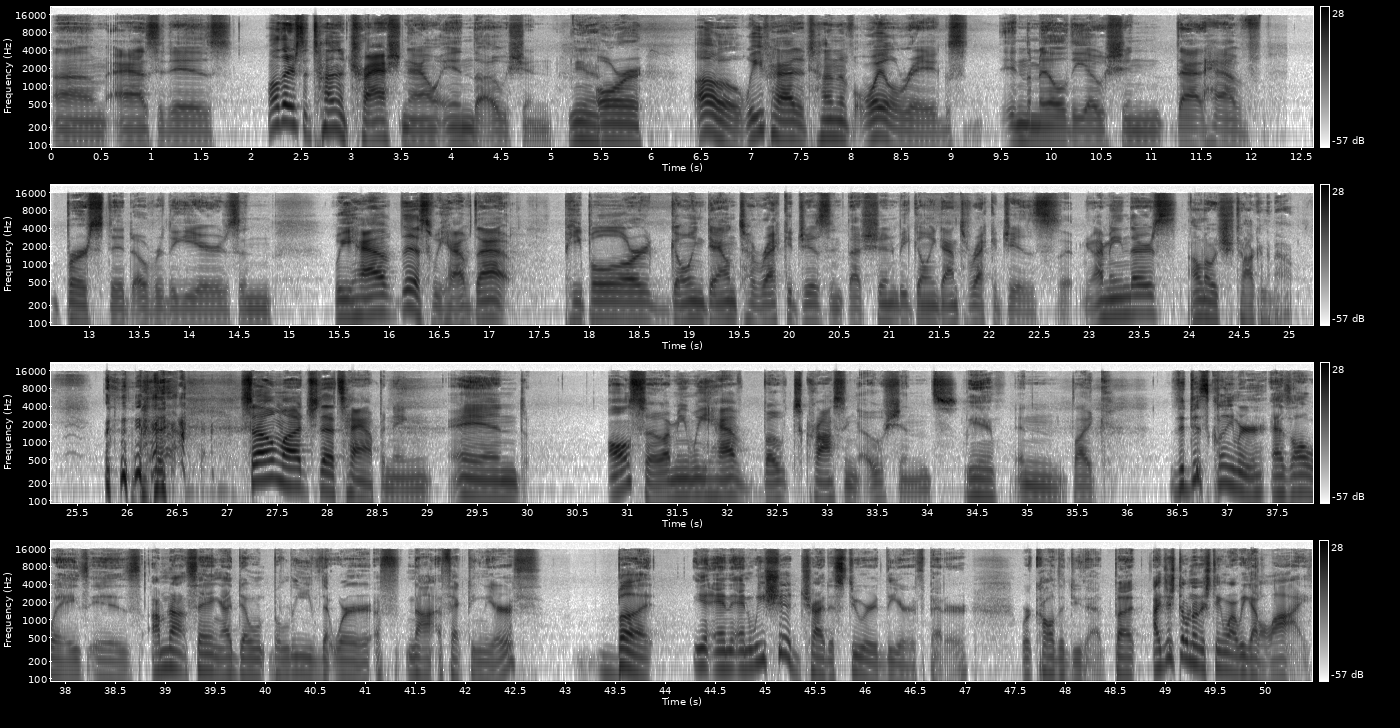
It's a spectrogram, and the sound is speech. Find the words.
um, as it is. Well, there's a ton of trash now in the ocean. Yeah. Or, oh, we've had a ton of oil rigs in the middle of the ocean that have bursted over the years. And we have this, we have that. People are going down to wreckages and that shouldn't be going down to wreckages. I mean, there's I don't know what you're talking about. so much that's happening and also i mean we have boats crossing oceans Yeah. and like The disclaimer, as always, is I'm not saying I don't believe that we're not affecting the earth, but yeah, and and we should try to steward the earth better. We're called to do that, but I just don't understand why we got to lie,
